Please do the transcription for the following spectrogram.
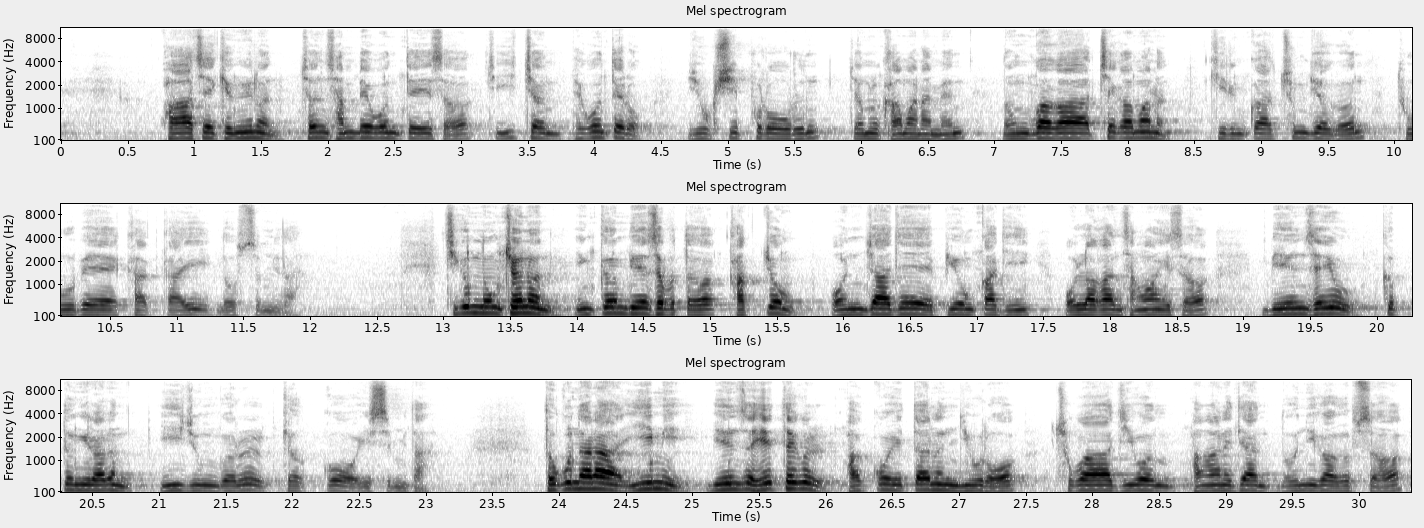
과세 경유는 1,300원대에서 2,100원대로 60% 오른 점을 감안하면 농가가 체감하는 기름가 충격은 두 배 가까이 높습니다. 지금 농촌은 인건비에서부터 각종 원자재 비용까지 올라간 상황에서 면세유 급등이라는 이중거를 겪고 있습니다. 더군다나 이미 면세 혜택을 받고 있다는 이유로 추가 지원 방안에 대한 논의가 없어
